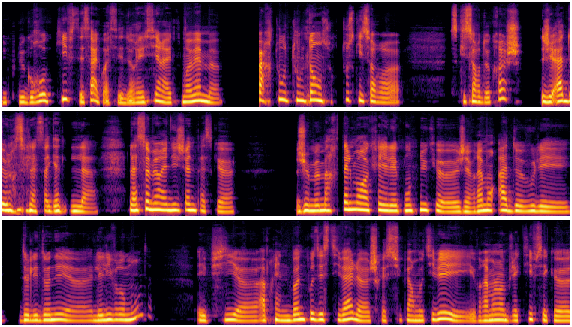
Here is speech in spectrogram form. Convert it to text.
le plus gros kiff, c'est ça quoi, c'est de réussir à être moi-même euh, partout, tout le temps, sur tout ce qui sort, ce qui sort de Crush. J'ai hâte de lancer la saga, la, la Summer Edition parce que je me marre tellement à créer les contenus que j'ai vraiment hâte de vous les de les donner, euh, les livres au monde. Et puis, euh, après une bonne pause estivale, euh, je serai super motivée. Et vraiment, l'objectif, c'est que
